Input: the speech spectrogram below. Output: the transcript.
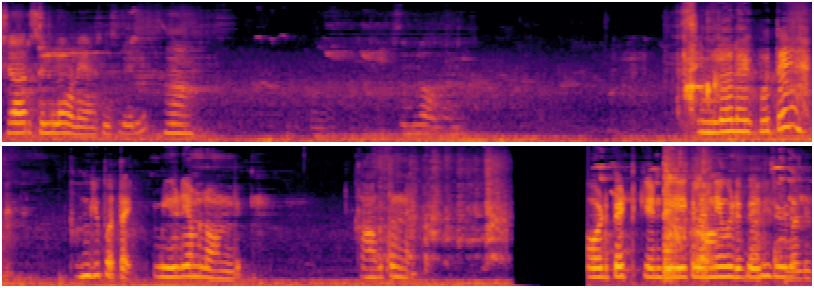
షార్ సిమ్లో ఉన్నాయా చూసి. సిమ్లో లేకపోతే పొంగిపోతాయి. మీడియంలో ఉంది. తాగుతున్నాయి. ఓడి పెట్టుకుంటే ఈకలన్నీ ఊడిపోయినాయి చూడు.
